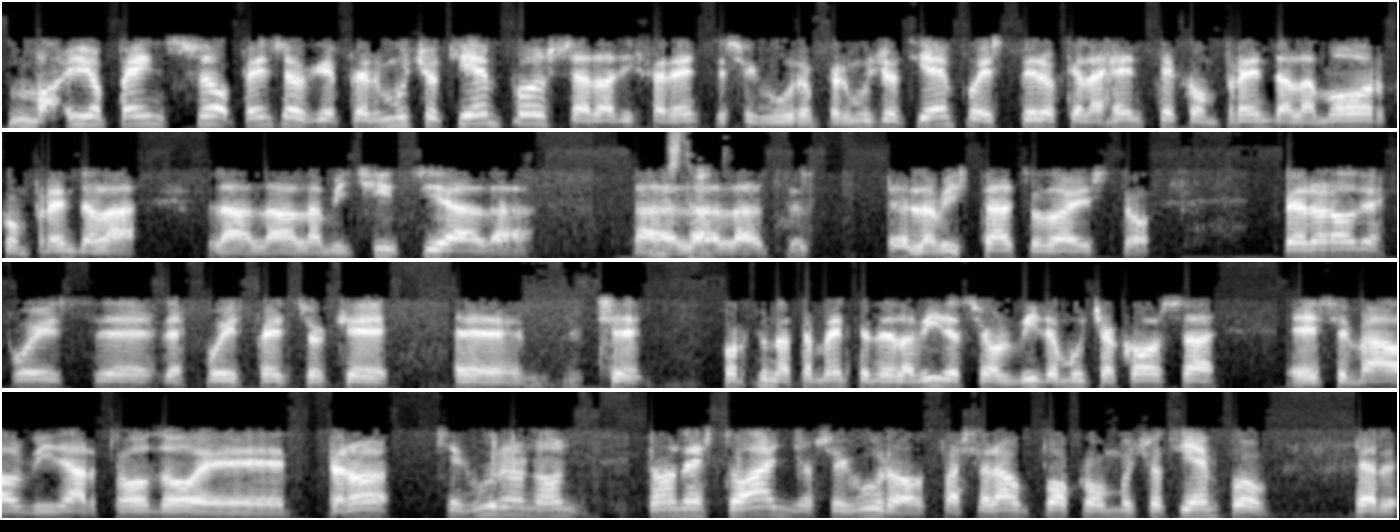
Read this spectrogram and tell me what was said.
Io penso, penso, che per molto tempo sarà differente sicuro, per molto tempo e spero che la gente comprenda l'amore, comprenda la, la, la, l'amicizia, la, la, l'amistad, todo esto. Pero después, eh, después penso che eh, se, fortunatamente nella vita si olvida mucha cosa e si va a olvidar todo, eh, però seguro non, non questo anno, seguro, passerà un poco mucho tiempo per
